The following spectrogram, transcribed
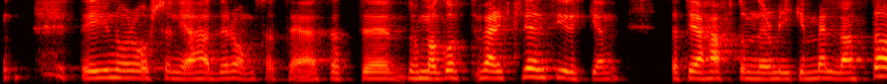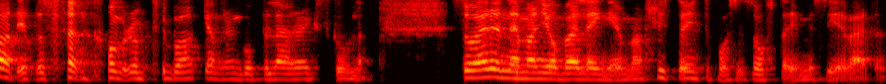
Det är ju några år sedan jag hade dem så att säga, så att eh, de har gått verkligen cirkeln. Så att jag har haft dem när de gick i mellanstadiet och sen kommer de tillbaka när de går på lärarhögskolan. Så är det när man jobbar länge, man flyttar inte på sig så ofta i museivärlden.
